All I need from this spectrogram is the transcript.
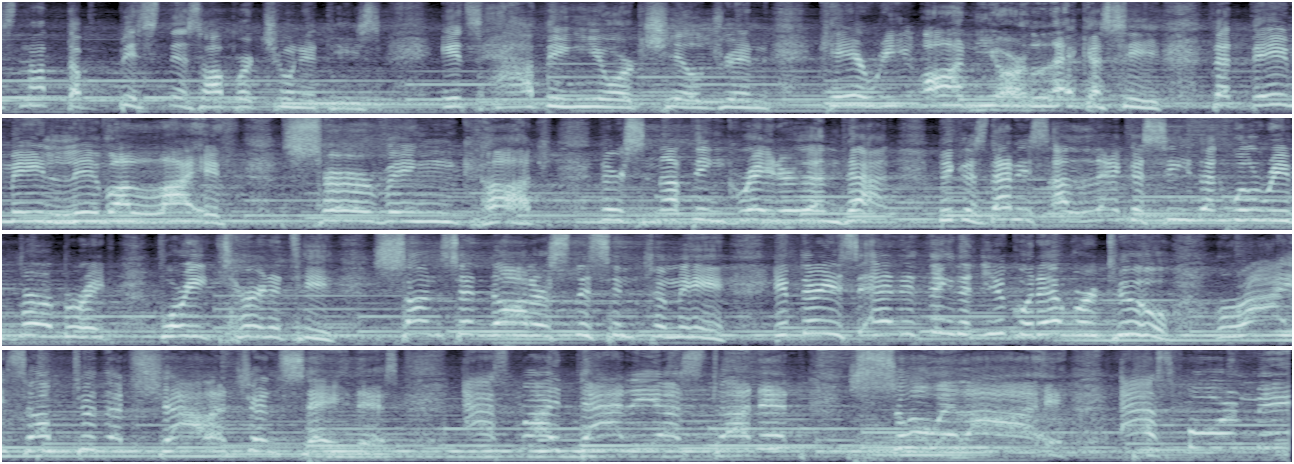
is not the business opportunities, it's having your children carry on your legacy that they may live a life serving God. There's nothing greater than that because that is a legacy that will reverberate for eternity. Sons and daughters, listen to me. If there is anything that you could ever do, rise up to the challenge and say this As my daddy has done it, so will I. As for me,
